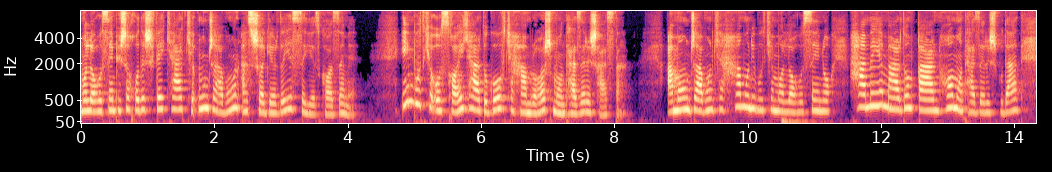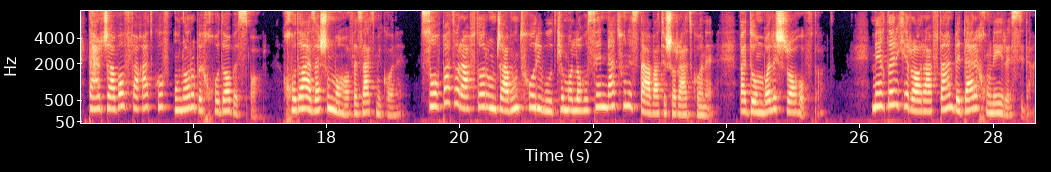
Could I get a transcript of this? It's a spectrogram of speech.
ملا حسین پیش خودش فکر کرد که اون جوون از شاگردای سید کازمه. این بود که عذرخواهی کرد و گفت که همراهاش منتظرش هستن. اما اون جوون که همونی بود که ملا حسین و همه مردم قرنها منتظرش بودند در جواب فقط گفت اونا رو به خدا بسپار. خدا ازشون محافظت می‌کنه. صحبت و رفتار اون جوون طوری بود که ملا حسین نتونست دعوتش رو رد کنه و دنبالش راه افتاد. مقداری که راه رفتن به در خونه رسیدن.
